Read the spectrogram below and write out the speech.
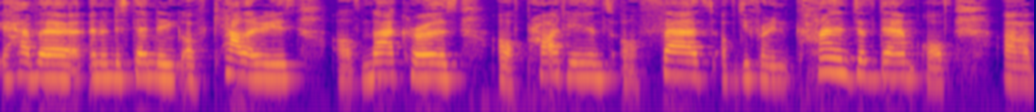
have a, an understanding of calories, of macros, of proteins, of fats, of different kinds of them, of uh,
